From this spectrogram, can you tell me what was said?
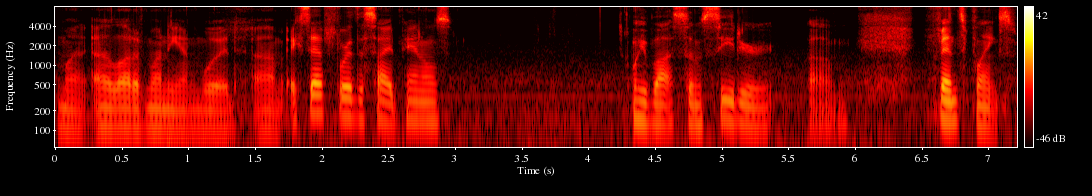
mon- a lot of money on wood, um, except for the side panels. We bought some cedar um, fence planks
